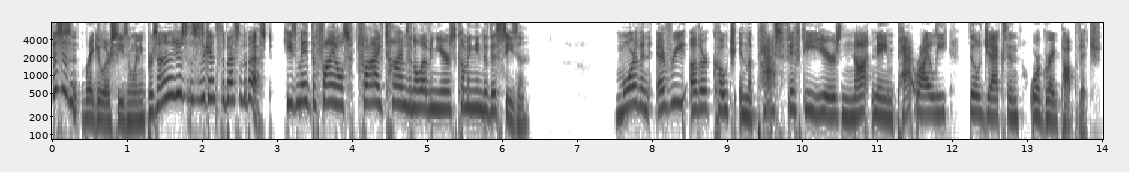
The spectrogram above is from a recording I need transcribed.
This isn't regular season winning percentages. This is against the best of the best. He's made the finals five times in 11 years coming into this season. More than every other coach in the past 50 years, not named Pat Riley, Phil Jackson, or Gregg Popovich.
